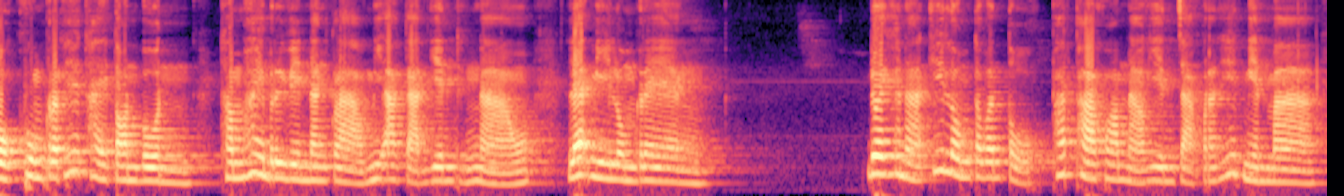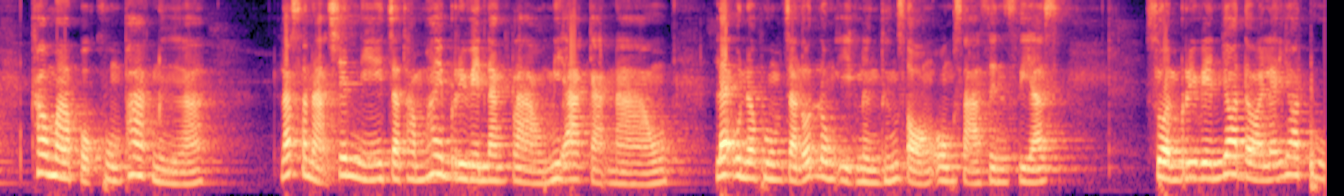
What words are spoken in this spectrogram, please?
ปกคลุมประเทศไทยตอนบนทำให้บริเวณดังกล่าวมีอากาศเย็นถึงหนาว และมีลมแรง โดยขณะที่ลมตะวันตกพัดพาความหนาวเย็นจากประเทศเมียนมา เข้ามาปกคลุมภาคเหนือ ลักษณะเช่นนี้จะทำให้บริเวณดังกล่าวมีอากาศหนาว และอุณหภูมิจะลดลงอีก 1-2 องศาเซนเซียส ส่วนบริเวณยอดดอยและยอดภู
